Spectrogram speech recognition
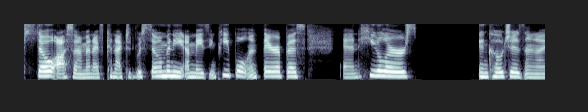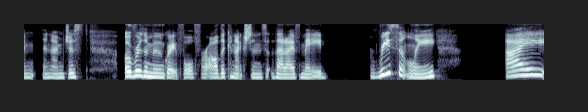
so awesome. And I've connected with so many amazing people and therapists and healers and coaches. And I'm and I'm just over the moon grateful for all the connections that I've made. Recently, I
